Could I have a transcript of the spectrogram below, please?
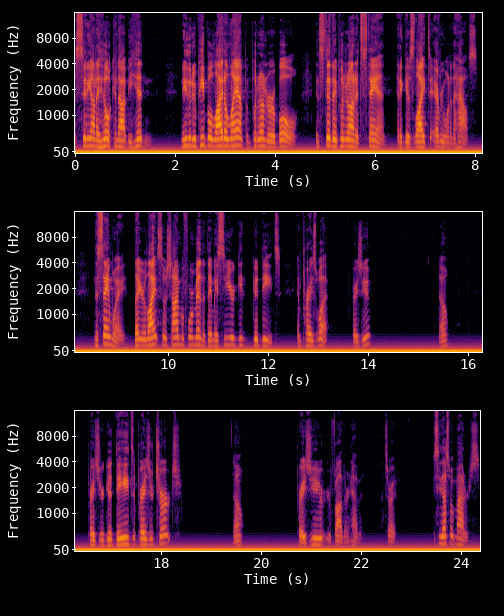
A city on a hill cannot be hidden. Neither do people light a lamp and put it under a bowl. Instead, they put it on its stand and it gives light to everyone in the house. In the same way, let your light so shine before men that they may see your good deeds and praise what? Praise you? No? Praise your good deeds and praise your church? No? Praise you, your Father in heaven. That's right. You see, that's what matters.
